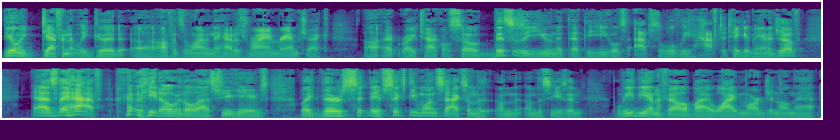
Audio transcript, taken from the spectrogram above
the only definitely good uh, offensive lineman they have is Ryan Ramczyk uh, at right tackle. So this is a unit that the Eagles absolutely have to take advantage of. As they have, you know, over the last few games, like they're they have 61 sacks on the on the, on the season, lead the NFL by a wide margin on that.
